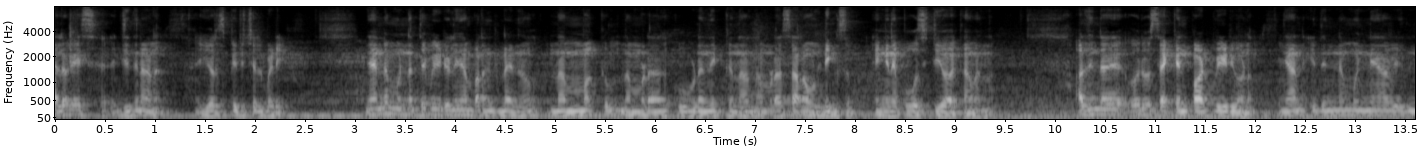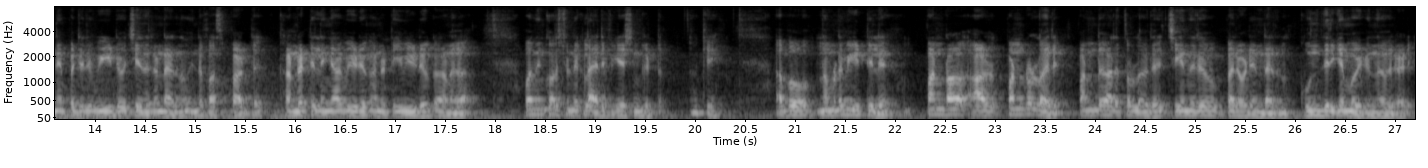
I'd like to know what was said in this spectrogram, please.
ഹലോ ഗൈസ് ജിതിനാണ്. യുവർ സ്പിരിച്വൽ ബഡി ഞാൻ എന്റെ മുന്നത്തെ വീഡിയോയിൽ ഞാൻ പറഞ്ഞിട്ടുണ്ടായിരുന്നു നമുക്കും നമ്മുടെ കൂടെ നിൽക്കുന്ന നമ്മുടെ സറൗണ്ടിങ്സും എങ്ങനെ പോസിറ്റീവ് ആക്കാമെന്ന്. അതിന്റെ ഒരു സെക്കൻഡ് പാർട്ട് വീഡിയോ ആണ്. ഞാൻ ഇതിന് മുന്നേ ആ ഇതിനെപ്പറ്റി ഒരു വീഡിയോ ചെയ്തിട്ടുണ്ടായിരുന്നു ഇതിന്റെ ഫസ്റ്റ് പാർട്ട് കണ്ടിട്ടില്ലെങ്കിൽ ആ വീഡിയോ കണ്ടിട്ട് ഈ വീഡിയോ കാണുക. അപ്പോൾ നിങ്ങൾക്ക് കുറച്ചുകൂടി ക്ലാരിഫിക്കേഷൻ കിട്ടും. ഓക്കെ അപ്പോൾ നമ്മുടെ വീട്ടിൽ പണ്ട പണ്ടുള്ളവർ പണ്ട് കാലത്തുള്ളവർ ചെയ്യുന്നൊരു പരിപാടി ഉണ്ടായിരുന്നു. കുന്തിരിക്കാൻ വഴിക്കുന്ന പരിപാടി.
